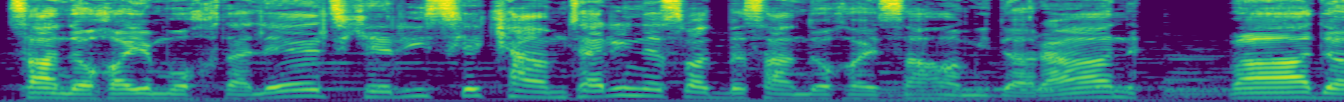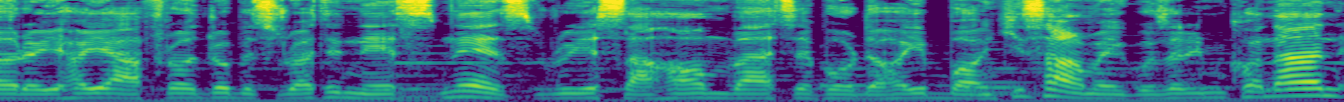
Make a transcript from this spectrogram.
صندوق های مختلط که ریسک کمتری نسبت به صندوق های سهامی دارن و دارایی های افراد رو به صورت نصف نصف روی سهام و سپرده های بانکی سرمایه گذاری می‌کنن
